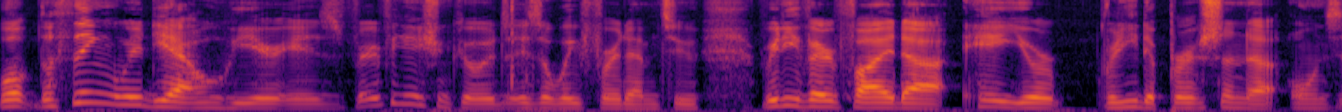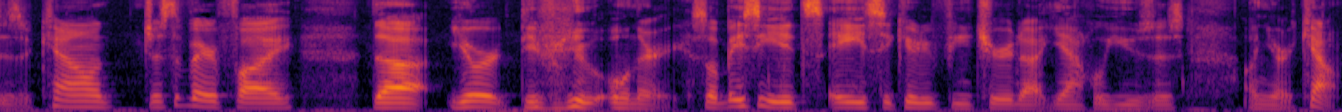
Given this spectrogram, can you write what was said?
Well, the thing with Yahoo here is verification codes is a way for them to really verify that, hey, you're really the person that owns this account, just to verify that you're the real owner. So basically, it's a security feature that Yahoo uses on your account.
